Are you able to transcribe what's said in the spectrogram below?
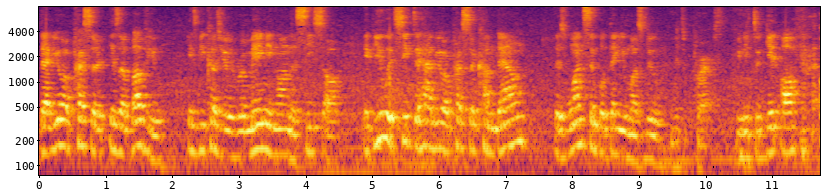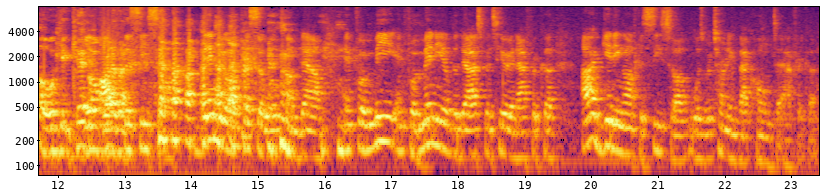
that your oppressor is above you is because you're remaining on the seesaw. If you would seek to have your oppressor come down, there's one simple thing you must do. Need press. You need to get off. oh, okay, get, get off, off the seesaw. then your oppressor will come down. And for me and for many of the diasporans here in Africa, our getting off the seesaw was returning back home to Africa.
